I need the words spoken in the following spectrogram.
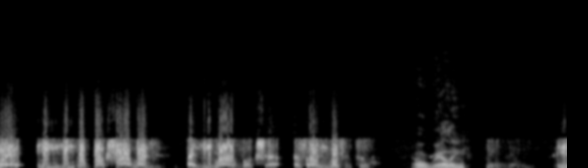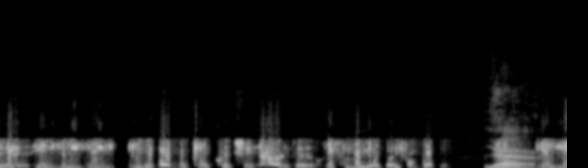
said he he's a buckshot legend. Like he loved buckshot. That's all he listened to. Oh, really? Yeah, he he he he with that Boot Camp Clik shit hard as hell. He's from New York, but he's from Brooklyn. Yeah. So he he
